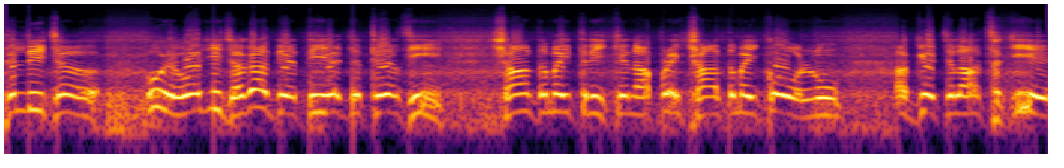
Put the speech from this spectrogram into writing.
ਦਿੱਲੀ 'ਚ ਕੋਈ ਇਹੋ ਜਿਹੀ ਜਗ੍ਹਾ ਦਿੱਤੀ ਹੈ ਜਿੱਥੇ ਅਸੀਂ ਸ਼ਾਂਤਮਈ ਤਰੀਕੇ ਨਾਲ ਆਪਣੇ ਸ਼ਾਂਤਮਈ ਘੋਲ ਨੂੰ ਅੱਗੇ ਚਲਾ ਸਕੀਏ।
